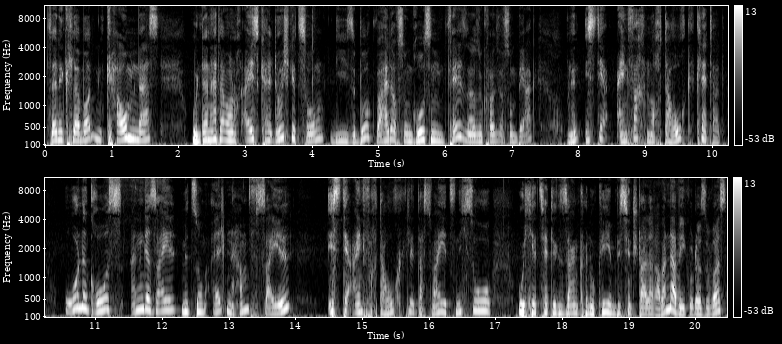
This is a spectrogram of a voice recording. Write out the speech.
seine Klamotten kaum nass. Und dann hat er auch noch eiskalt durchgezogen. Diese Burg war halt auf so einem großen Felsen, also quasi auf so einem Berg. Und dann ist er einfach noch da hochgeklettert. Ohne groß angeseilt mit so einem alten Hanfseil ist der einfach da hochgeklettert. Das war jetzt nicht so, wo ich jetzt hätte sagen können, okay, ein bisschen steilerer Wanderweg oder sowas.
